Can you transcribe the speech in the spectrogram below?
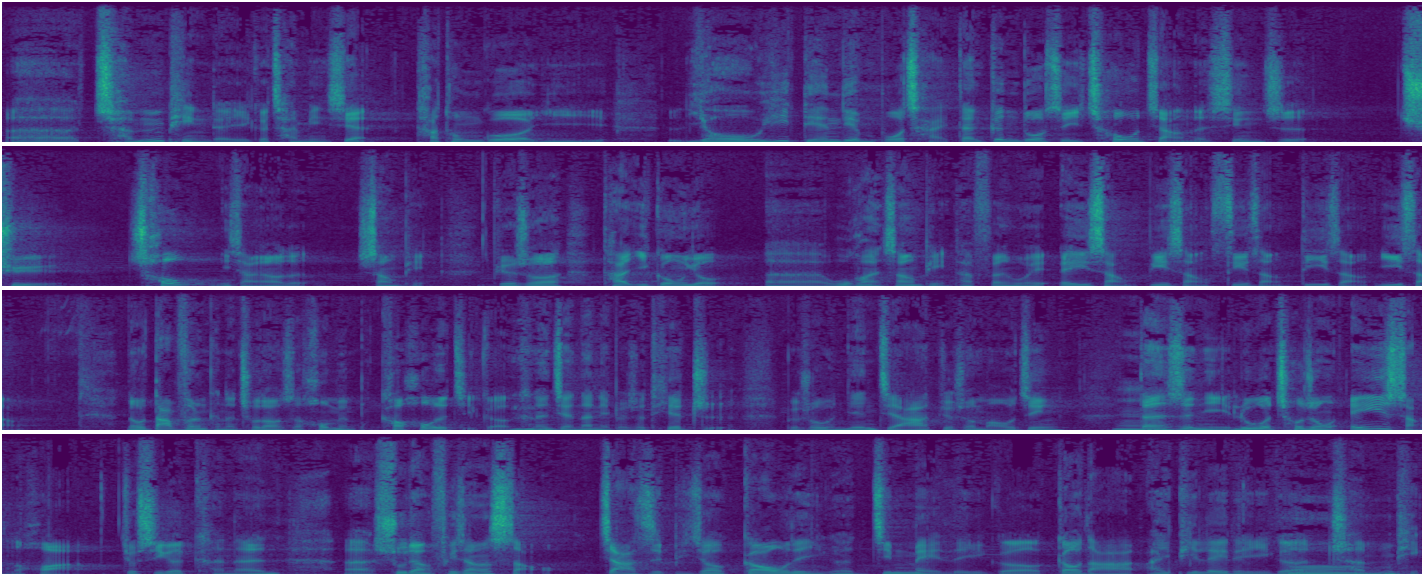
呃成品的一个产品线，它通过以有一点点博彩，但更多是以抽奖的性质去抽你想要的商品。比如说，它一共有呃五款商品，它分为 A 赏、B 赏、C 赏、D 赏、E 赏。然后大部分人可能抽到是后面靠后的几个，可能简单点，比如说贴纸，比如说文件夹，比如说毛巾。但是你如果抽中 A 赏的话，就是一个可能呃数量非常少、价值比较高的一个精美的一个高达 IP 类的一个哦成品。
